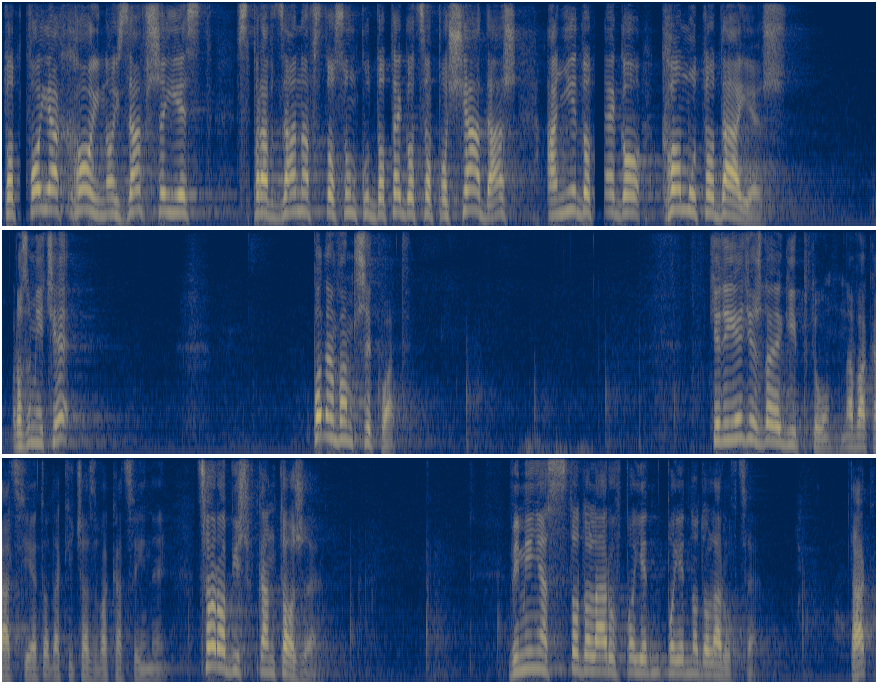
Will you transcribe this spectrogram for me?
to Twoja hojność zawsze jest sprawdzana w stosunku do tego, co posiadasz, a nie do tego, komu to dajesz. Rozumiecie? Podam Wam przykład. Kiedy jedziesz do Egiptu na wakacje, to taki czas wakacyjny, co robisz w kantorze? Wymieniasz 100 dolarów po, jed, po jednodolarówce. Tak?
